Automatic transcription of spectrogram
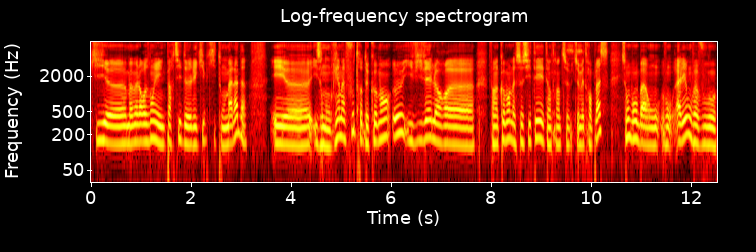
qui euh, bah, malheureusement il y a une partie de l'équipe qui tombe malade et euh, ils en ont rien à foutre de comment eux ils vivaient leur euh, enfin comment la société était en train de se, de se mettre en place. Ils sont bon bah on, on- allez on va vous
